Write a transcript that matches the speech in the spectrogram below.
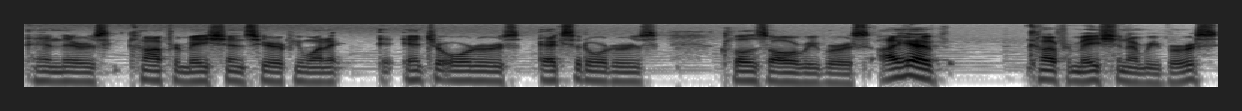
and there's confirmations here if you want to enter orders, exit orders, close all, reverse. I have confirmation on reverse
